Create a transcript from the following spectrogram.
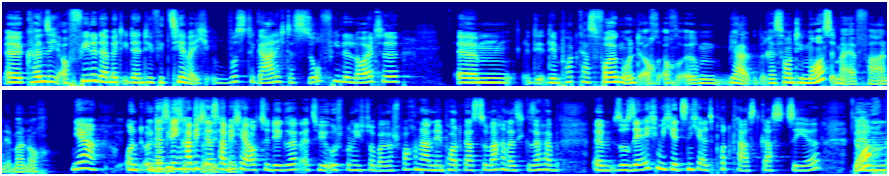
äh, können sich auch viele damit identifizieren, weil ich wusste gar nicht, dass so viele Leute ähm, dem Podcast folgen und auch, auch ähm, ja, Ressentiments immer erfahren, immer noch. Ja, und, und deswegen habe ich, das habe ich ja auch zu dir gesagt, als wir ursprünglich darüber gesprochen haben, den Podcast zu machen, dass ich gesagt habe, ähm, so sehr ich mich jetzt nicht als Podcast-Gast sehe, Doch, ähm,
